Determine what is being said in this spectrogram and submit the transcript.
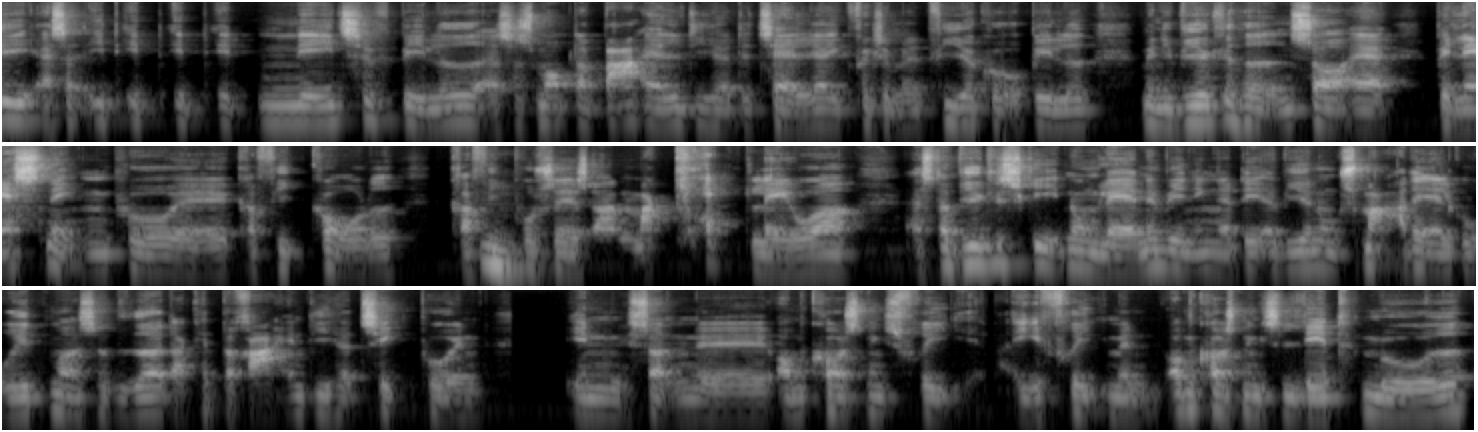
det altså et, et, et, et native billede, altså som om der var alle de her detaljer, ikke for eksempel et 4K-billede, men i virkeligheden så er belastningen på øh, grafikkortet, grafikprocessoren mm. markant lavere. Altså der er virkelig sket nogle landevindinger der via nogle smarte algoritmer osv., der kan beregne de her ting på en, en sådan øh, omkostningsfri, eller ikke fri, men omkostningslet måde.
